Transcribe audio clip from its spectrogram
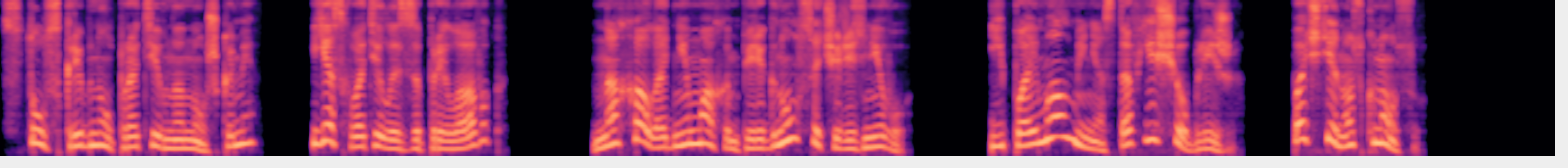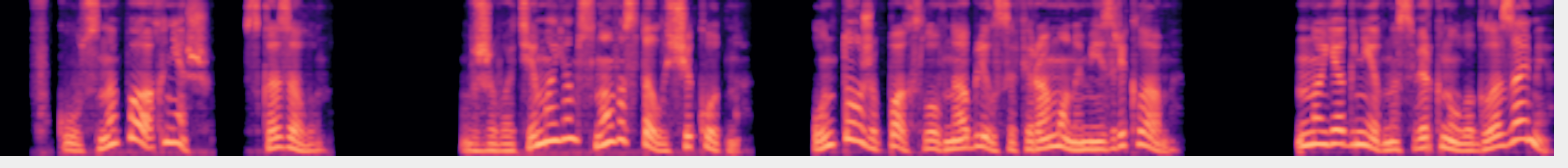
Стул скребнул противно ножками, я схватилась за прилавок, нахал одним махом перегнулся через него и поймал меня, став еще ближе, почти нос к носу. «Вкусно пахнешь», — сказал он. В животе моем снова стало щекотно. Он тоже пах, словно облился феромонами из рекламы. Но я гневно сверкнула глазами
